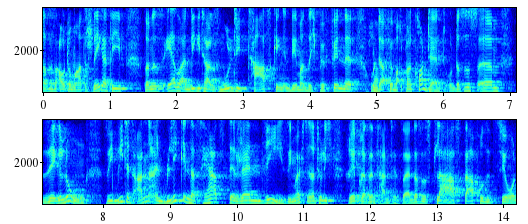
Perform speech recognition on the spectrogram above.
das ist automatisch negativ, sondern es ist eher so ein digitales Multitasking, in dem man sich befindet und Klar. dafür macht man Content. Und das ist ähm, sehr gelungen. Sie bietet an einen Blick in das Herz der Gen Z. Sie möchte natürlich Repräsentantin sein. Das ist klar, Starposition,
